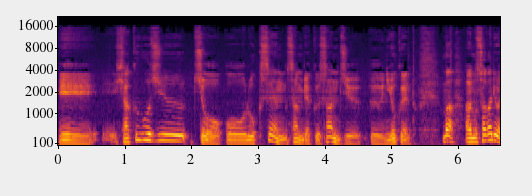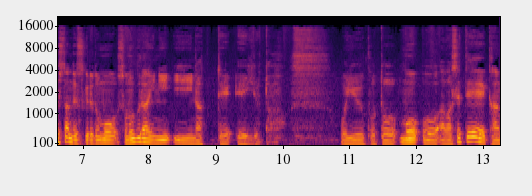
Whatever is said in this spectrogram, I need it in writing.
150兆6332億円と、まあ、あの下がりはしたんですけれどもそのぐらいになっていると。いうことも合わせて考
